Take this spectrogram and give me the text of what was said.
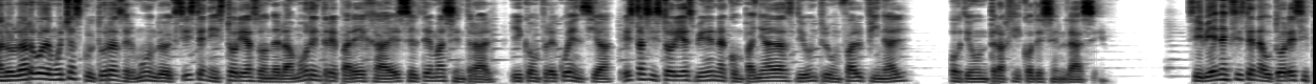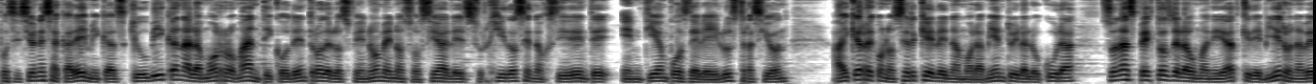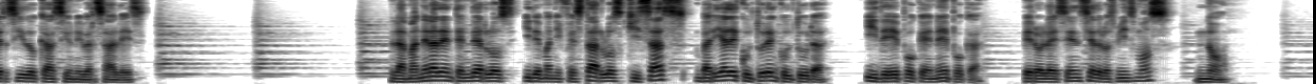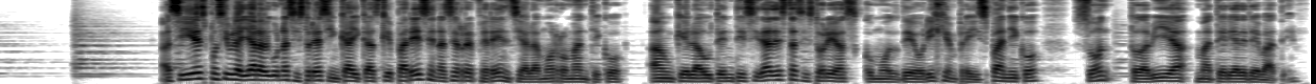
A lo largo de muchas culturas del mundo existen historias donde el amor entre pareja es el tema central, y con frecuencia estas historias vienen acompañadas de un triunfal final o de un trágico desenlace. Si bien existen autores y posiciones académicas que ubican al amor romántico dentro de los fenómenos sociales surgidos en Occidente en tiempos de la Ilustración, hay que reconocer que el enamoramiento y la locura son aspectos de la humanidad que debieron haber sido casi universales. La manera de entenderlos y de manifestarlos quizás varía de cultura en cultura y de época en época, pero la esencia de los mismos no. Así es posible hallar algunas historias incaicas que parecen hacer referencia al amor romántico, aunque la autenticidad de estas historias como de origen prehispánico son todavía materia de debate.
